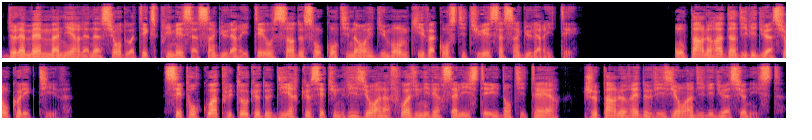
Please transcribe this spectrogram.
De la même manière la nation doit exprimer sa singularité au sein de son continent et du monde qui va constituer sa singularité. On parlera d'individuation collective. C'est pourquoi plutôt que de dire que c'est une vision à la fois universaliste et identitaire, je parlerai de vision individuationniste.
